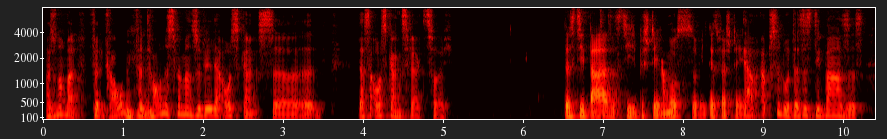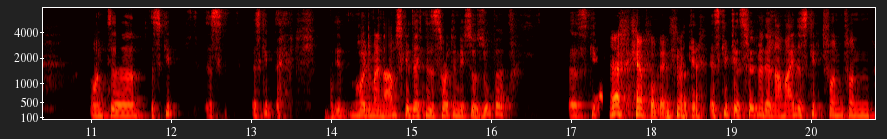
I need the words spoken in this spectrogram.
Also nochmal, Vertrauen, mhm. Vertrauen ist, wenn man so will, der Ausgangs, äh, das Ausgangswerkzeug. Das ist die Basis, die bestehen ja. muss, so wie ich das verstehe. Ja, absolut, das ist die Basis. Und äh, es gibt, es, es gibt, heute mein Namensgedächtnis ist heute nicht so super, es gibt, Ach, kein Problem. Okay, es gibt, jetzt fällt mir der Name ein, es gibt von, von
